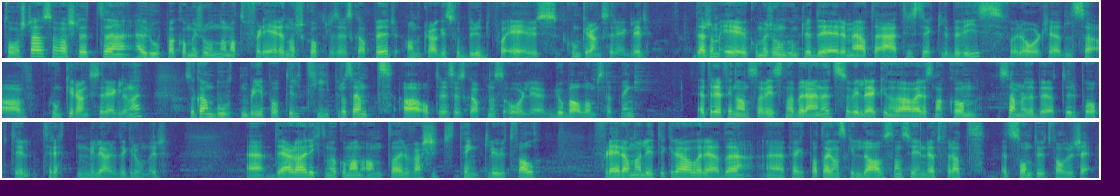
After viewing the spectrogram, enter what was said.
Torsdag så varslet eh, Europakommisjonen om at flere norske oppdrettsselskaper anklages for brudd på EUs konkurranseregler. Dersom EU-kommisjonen konkluderer med at det er tilstrekkelig bevis for overtredelse av konkurransereglene, så kan boten bli på opptil 10% av oppdrettsselskapenes årlige globale omsetning. Etter det Finansavisen har beregnet, så vil det kunne da være snakk om samlede bøter på opptil 13 milliarder kroner. Eh, det er da riktignok om man antar verst tenkelig utfall. Flere analytikere har allerede eh, pekt på at det er ganske lav sannsynlighet for at et sånt utfall vil skje.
